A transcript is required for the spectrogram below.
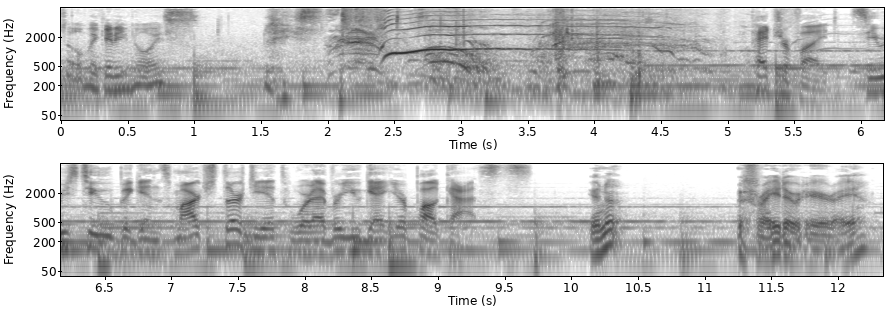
Don't make any noise. Please. Oh! Petrified, Series 2 begins March 30th, wherever you get your podcasts. You're not afraid out here, are you?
